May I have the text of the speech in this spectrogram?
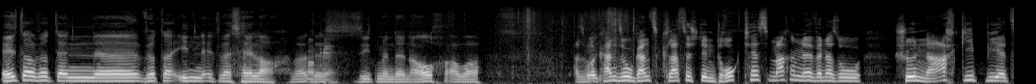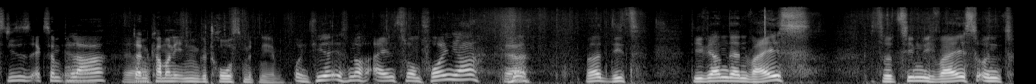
älter wird, dann äh, wird er innen etwas heller. Ne? Okay. Das sieht man dann auch, aber Also man kann so ganz klassisch den Drucktest machen, ne? wenn er so schön nachgibt wie jetzt dieses Exemplar, Ja, ja. dann kann man ihn getrost mitnehmen. Und hier ist noch eins vom vorigen Jahr. Ja. Na, die, die werden dann weiß, so ziemlich weiß und,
